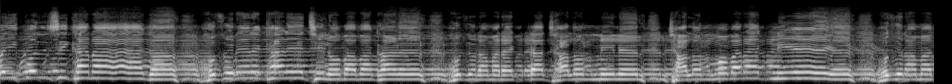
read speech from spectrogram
ওই কলসি খানা হুজুরের ঘাড়ে ছিল বাবা ঘাড়ে। হুজুর আমার একটা ঝালন নিলেন, ঝালন মোবারক নিয়ে হুজুর আমার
